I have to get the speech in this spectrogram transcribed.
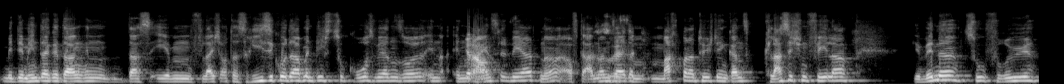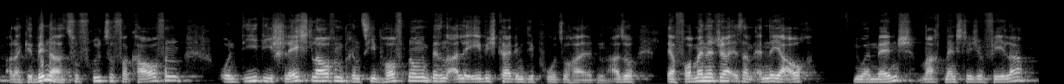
mit dem Hintergedanken, dass eben vielleicht auch das Risiko damit nicht zu groß werden soll in, in genau. Einzelwert. Ne? Auf der anderen Seite richtig. macht man natürlich den ganz klassischen Fehler, Gewinne zu früh oder Gewinner zu früh zu verkaufen und die, die schlecht laufen, Prinzip Hoffnung, bis in alle Ewigkeit im Depot zu halten. Also der Fondsmanager ist am Ende ja auch nur ein Mensch, macht menschliche Fehler.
